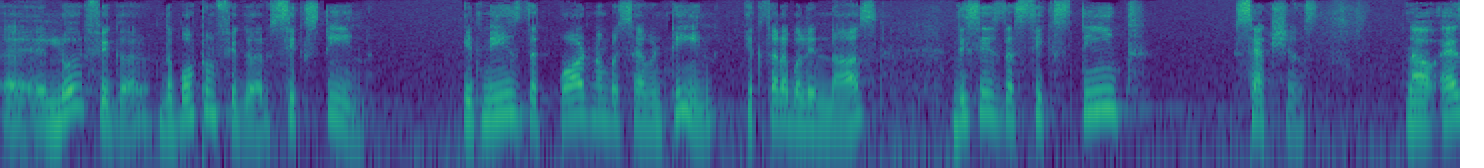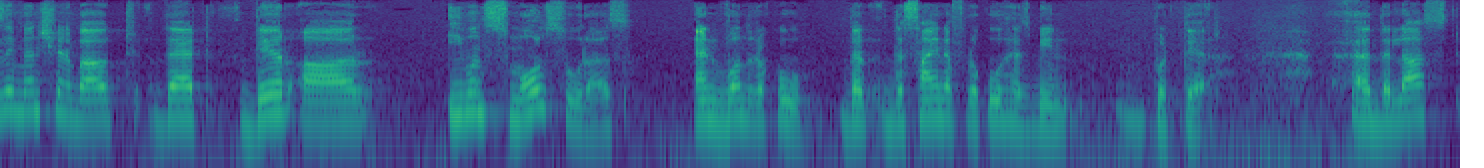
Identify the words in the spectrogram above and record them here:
uh, lower figure, the bottom figure, 16, it means that part number 17, Iqtarab nas this is the 16th sections. Now, as I mentioned about that, there are even small surahs and one ruku. The, the sign of ruku has been put there. Uh, the last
